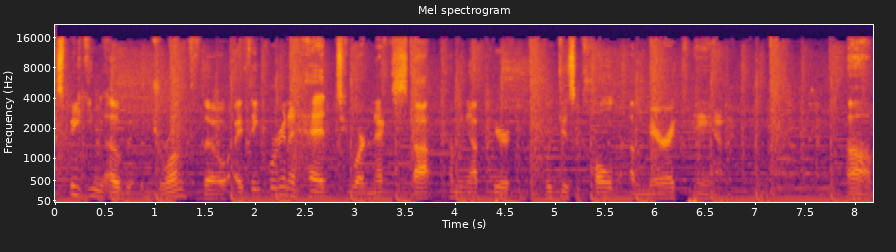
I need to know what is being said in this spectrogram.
Speaking of drunk, though, I think we're going to head to our next stop coming up here, which is called American. Um,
